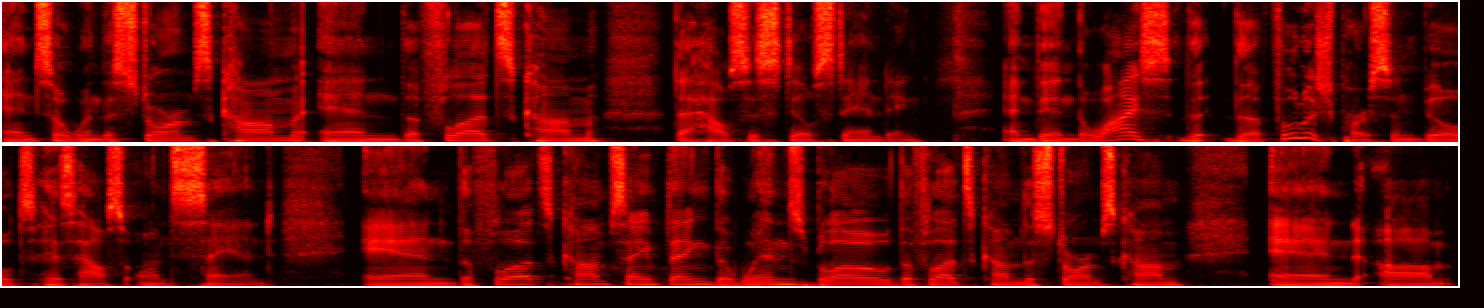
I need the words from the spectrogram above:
and so when the storms come and the floods come, the house is still standing. And then the wise, the, the foolish person builds his house on sand, and the floods come. Same thing. The winds blow, the floods come, the storms come, and um,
